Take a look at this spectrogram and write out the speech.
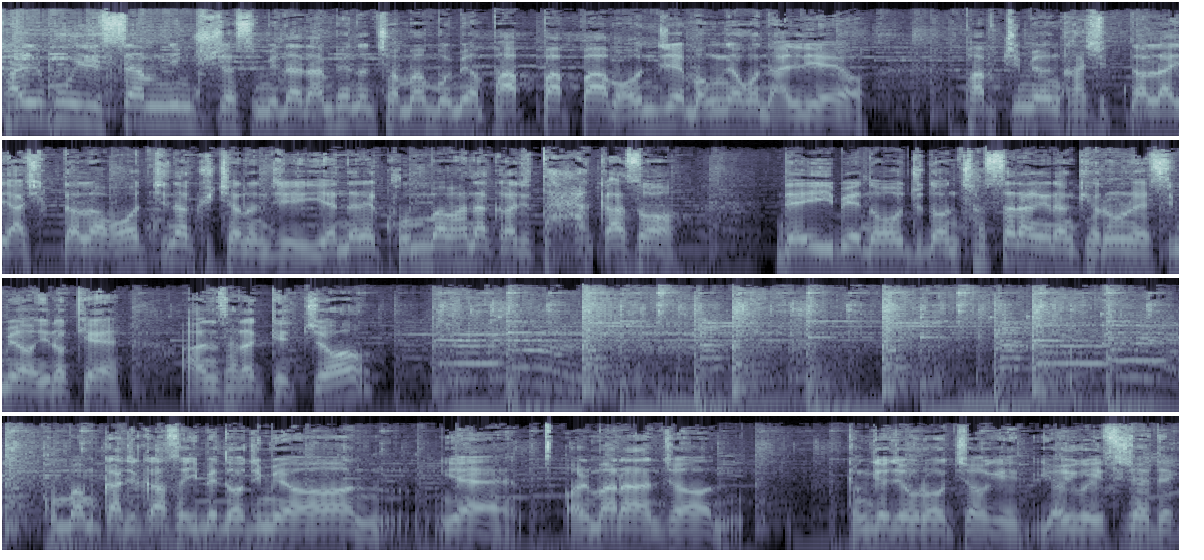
8913님 주셨습니다. 남편은 저만 보면 밥, 밥, 밥 언제 먹냐고 난리예요. 밥 주면 가식 달라, 야식 달라 어찌나 귀찮은지 옛날에 군밤 하나까지 다 까서 내 입에 넣어주던 첫사랑이랑 결혼을 했으면 이렇게 안 살았겠죠? 군밤까지 까서 입에 넣어주면 예 얼마나 저 경제적으로 저기 여유가 있으셔야 되,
